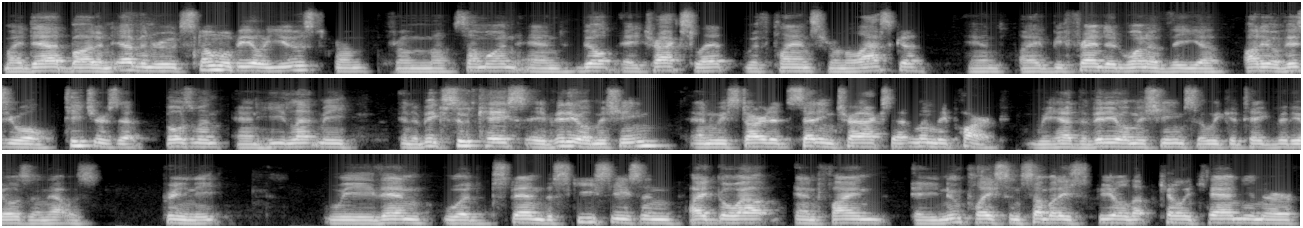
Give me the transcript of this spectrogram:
my dad bought an Evinrude snowmobile used from, from uh, someone and built a track sled with plans from Alaska and I befriended one of the uh, audiovisual teachers at Bozeman, and he lent me in a big suitcase a video machine, and we started setting tracks at Lindley Park. We had the video machine so we could take videos, and that was pretty neat. We then would spend the ski season. I'd go out and find a new place in somebody's field up Kelly Canyon or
